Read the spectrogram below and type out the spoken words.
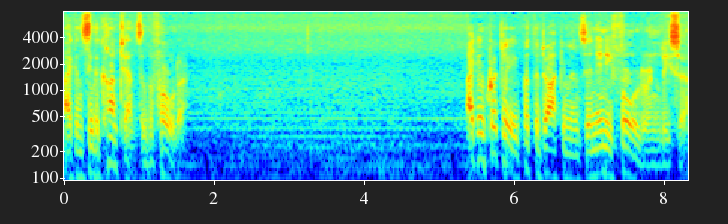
I can see the contents of the folder. I can quickly put the documents in any folder in Lisa,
